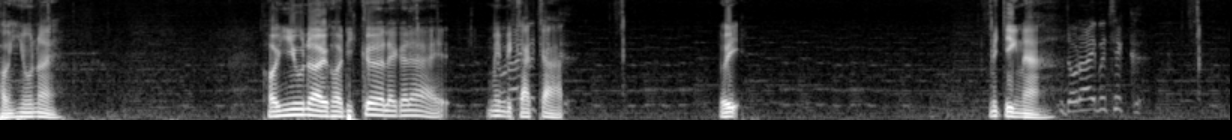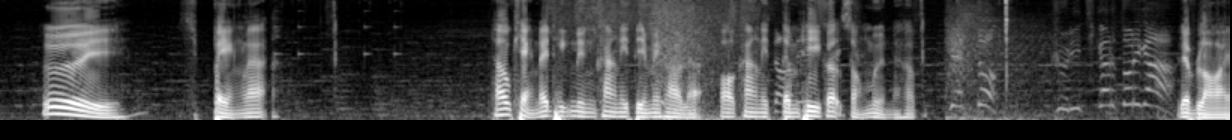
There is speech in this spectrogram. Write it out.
ขอฮิวหน่อย ขอฮิวหน่อย ขอทิกเกอร์อะไรก็ได้ ไม่มีการ์ดการ์ดเฮ้ย ไม่จริงนะ เฮ้ยแปลงละท่าแข่งได้ทิกหนึ่งข้างนี้ตีไม่เข้าแล้ว พอข้างนี้เต็มที่ก็สองหมื่นนะครับ เรียบร้อย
